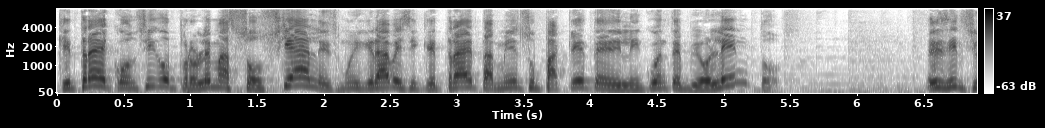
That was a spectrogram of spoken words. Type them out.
que trae consigo problemas sociales muy graves y que trae también su paquete de delincuentes violentos. Es decir, si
